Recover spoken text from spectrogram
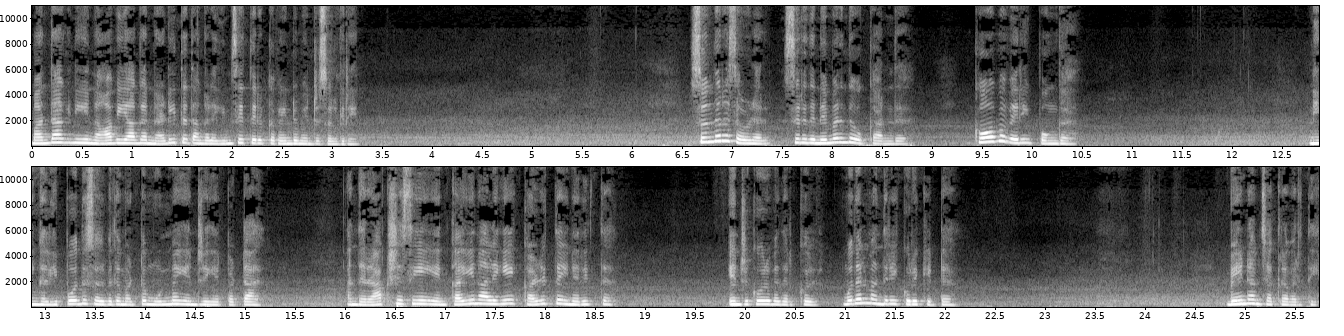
மந்தாகினியின் ஆவியாக நடித்து தங்களை இம்சித்திருக்க வேண்டும் என்று சொல்கிறேன். சுந்தர சோழர் சிறிது நிமிர்ந்து உட்கார்ந்து கோப வெறி பொங்க நீங்கள் இப்போது சொல்வது மட்டும் உண்மை என்று ஏற்பட்டால் அந்த ராட்சசியை என் கையினாலேயே கழுத்தை நெறித்து என்று கூறுவதற்குள் முதல் மந்திரி குறுக்கிட்டு வேண்டாம் சக்கரவர்த்தி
